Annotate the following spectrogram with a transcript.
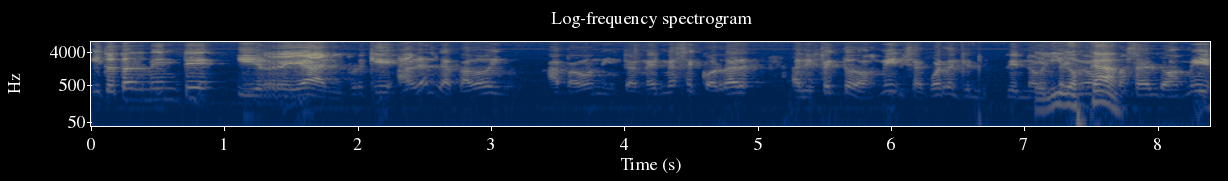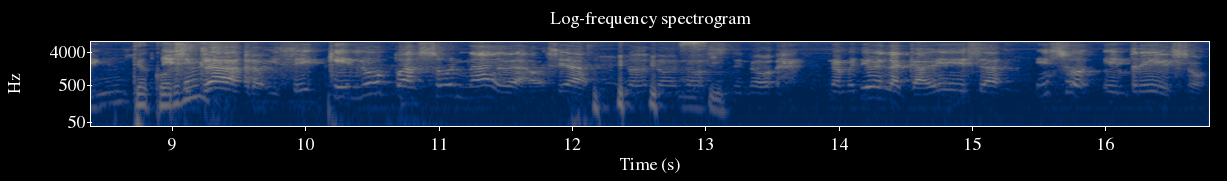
y totalmente irreal, porque hablar de apagón, apagón de internet me hace acordar al efecto 2000, ¿se acuerdan que del 99 I2K. vamos a pasar el 2000? ¿Te Y acordás? sí, claro, y sé que no pasó nada, o sea, no, no, no, Sí. no- nos metieron en la cabeza, eso entre eso,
